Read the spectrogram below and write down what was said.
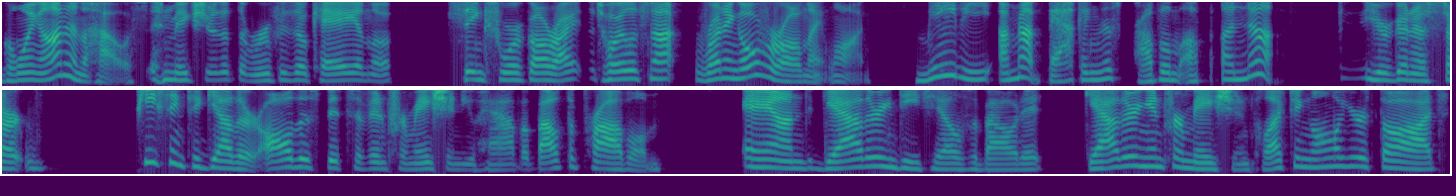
going on in the house and make sure that the roof is okay and the sinks work all right, the toilet's not running over all night long. Maybe I'm not backing this problem up enough. You're going to start piecing together all those bits of information you have about the problem and gathering details about it, gathering information, collecting all your thoughts,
